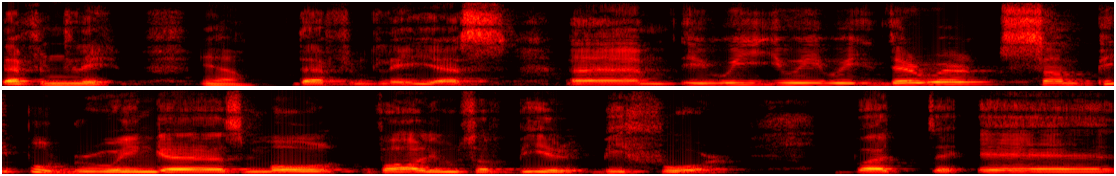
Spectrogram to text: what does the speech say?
Definitely. In, yeah. Definitely, yes. Um, we, we, we, there were some people brewing uh, small volumes of beer before, but uh,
